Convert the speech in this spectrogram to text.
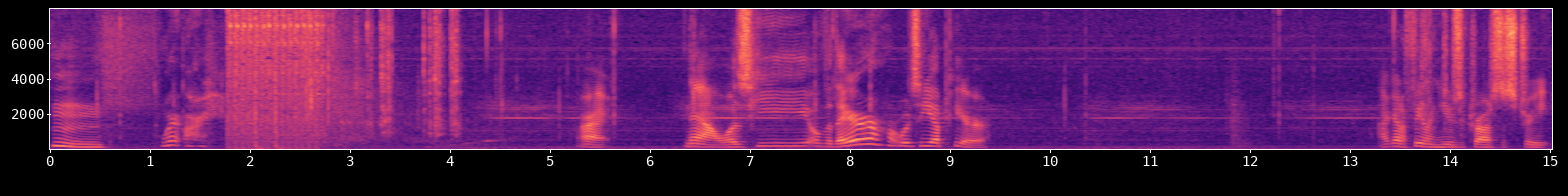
Hmm. Where are you? Alright. Now, was he over there or was he up here? I got a feeling he was across the street.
